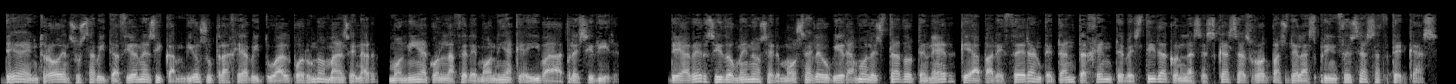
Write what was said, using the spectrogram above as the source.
Dea entró en sus habitaciones y cambió su traje habitual por uno más en armonía con la ceremonia que iba a presidir. De haber sido menos hermosa le hubiera molestado tener que aparecer ante tanta gente vestida con las escasas ropas de las princesas aztecas.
